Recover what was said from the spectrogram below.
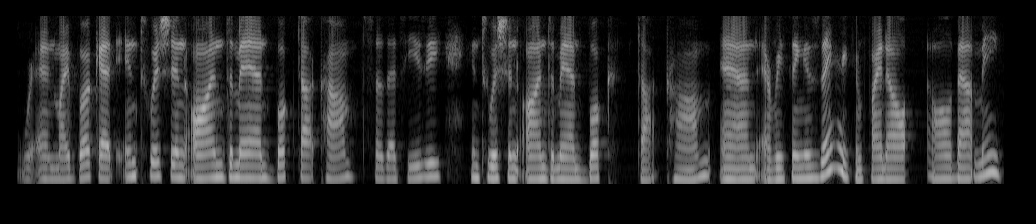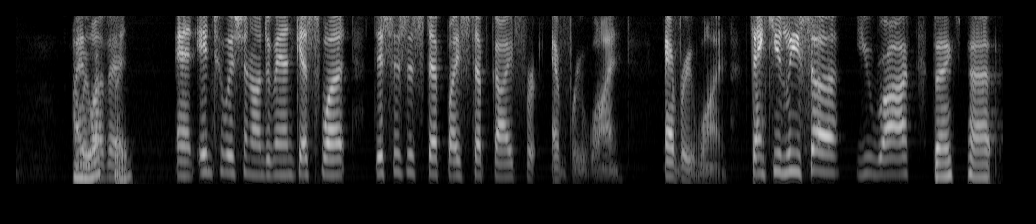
we're in my book at intuitionondemandbook.com. So that's easy. Intuitionondemandbook.com, and everything is there. You can find out all about me I love website. it. And Intuition on Demand, guess what? This is a step by step guide for everyone. Everyone. Thank you, Lisa. You rock. Thanks, Pat.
